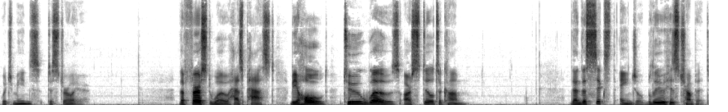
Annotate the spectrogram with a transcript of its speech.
which means destroyer. The first woe has passed Behold, two woes are still to come. Then the sixth angel blew his trumpet,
